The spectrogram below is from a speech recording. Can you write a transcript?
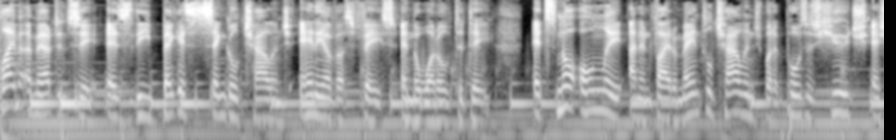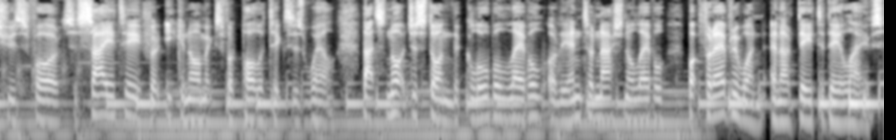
Climate emergency is the biggest single challenge any of us face in the world today. It's not only an environmental challenge, but it poses huge issues for society, for economics, for politics as well. That's not just on the global level or the international level, but for everyone in our day to day lives.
